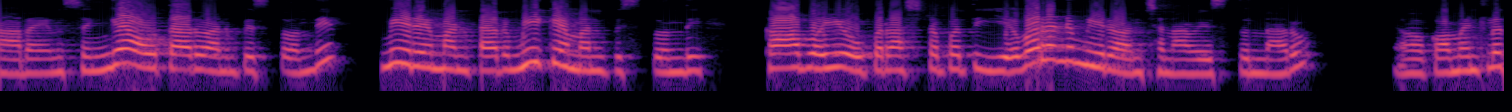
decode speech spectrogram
నారాయణ సింగే అవుతారు అనిపిస్తోంది. మీరేమంటారు? మీకేమనిపిస్తుంది? కాబోయే ఉపరాష్ట్రపతి ఎవరని మీరు అంచనా వేస్తున్నారు? కామెంట్లో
